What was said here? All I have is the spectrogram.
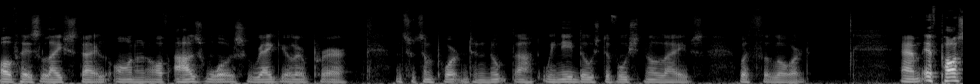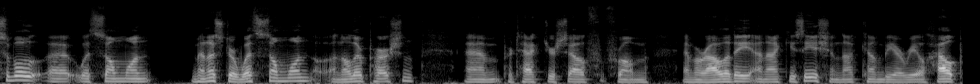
of his lifestyle on and off, as was regular prayer. And so it's important to note that we need those devotional lives with the Lord. Um, if possible, uh, with someone, minister with someone, another person. Um, protect yourself from immorality and accusation. That can be a real help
